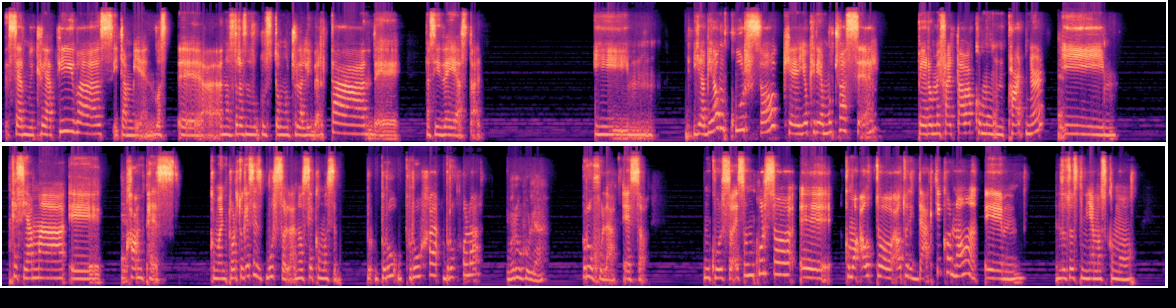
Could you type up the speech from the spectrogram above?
ser muy creativas y también eh, a nosotras nos gustó mucho la libertad de las ideas tal. Y, y había un curso que yo quería mucho hacer pero me faltaba como un partner y que se llama eh, Compass, como en portugués es bússola, no sé cómo se bruja, brújula. Brújula. Brújula, eso. Un curso, es un curso eh, como auto, autodidáctico, ¿no? Em, nosotros teníamos como,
